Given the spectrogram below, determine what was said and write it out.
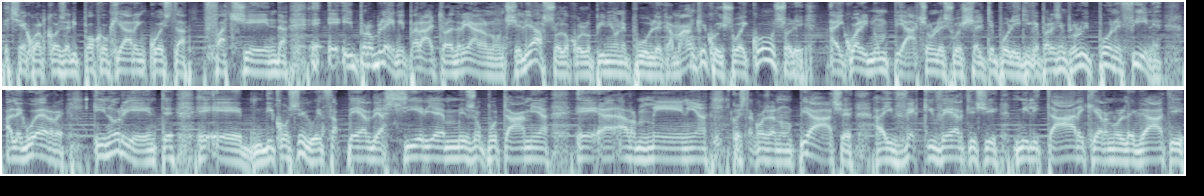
e c'è qualcosa di poco chiaro in questa faccenda. E, e i problemi, peraltro, Adriano non ce li ha solo con lo l'opinione pubblica, ma anche coi suoi consoli, ai quali non piacciono le sue scelte politiche. Per esempio, lui pone fine alle guerre in Oriente e, e di conseguenza perde Assiria, Mesopotamia e Armenia. Questa cosa non piace ai vecchi vertici militari che erano legati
